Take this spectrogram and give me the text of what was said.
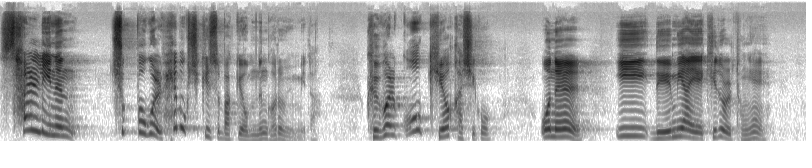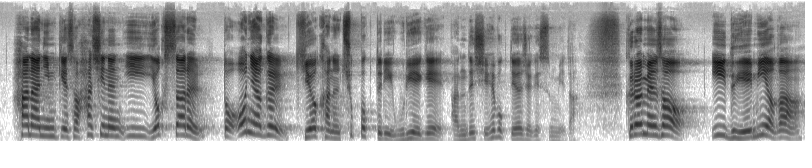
살리는 축복을 회복시킬 수밖에 없는 걸음입니다. 그걸 꼭 기억하시고 오늘 이 느헤미야의 기도를 통해 하나님께서 하시는 이 역사를 또 언약을 기억하는 축복들이 우리에게 반드시 회복되어지겠습니다. 그러면서 이 느헤미야가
